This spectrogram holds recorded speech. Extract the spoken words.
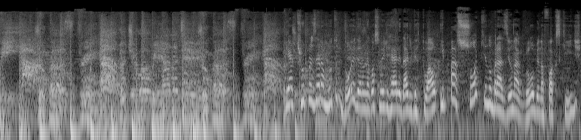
VR. Troopers 3, virtual reality. Troopers 3. VR Troopers era muito doido, era um negócio meio de realidade virtual e passou aqui no Brasil na Globo e na Fox Kids.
